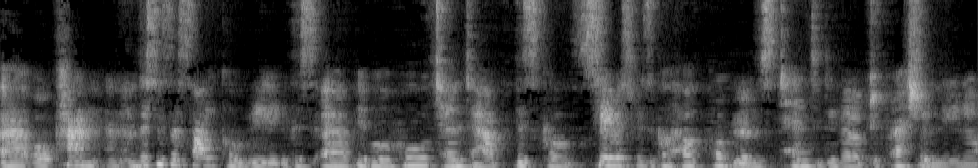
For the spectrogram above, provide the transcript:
uh, or can, and, this is a cycle really, because uh, people who tend to have physical, serious physical health problems tend to develop depression, you know,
